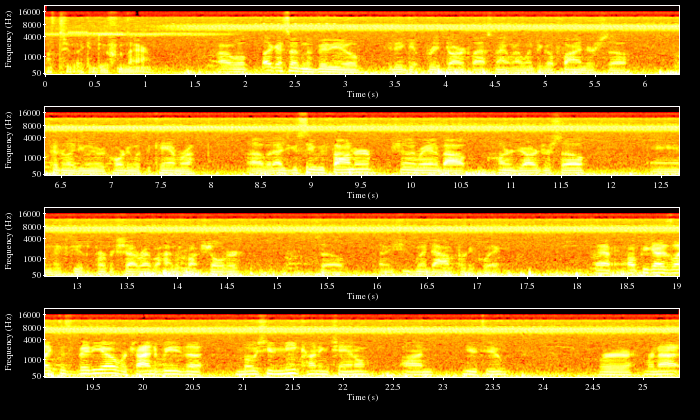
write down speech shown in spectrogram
I'll see what I can do from there. Alright, well, like I said in the video, it did get pretty dark last night when I went to go find her, so couldn't really do any recording with the camera. Uh, but as you can see, we found her. She only ran about 100 yards or so, and you can see it's a perfect shot right behind the front shoulder. So, I mean, she went down pretty quick. Yeah, hope you guys like this video. We're trying to be the most unique hunting channel on YouTube. We're we're not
